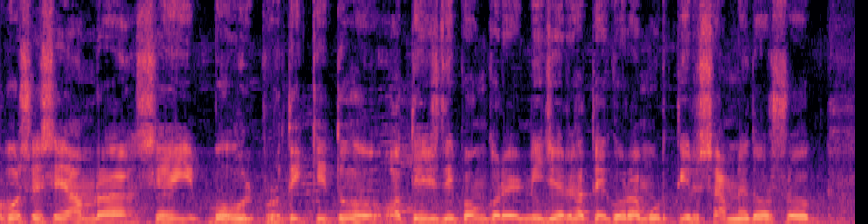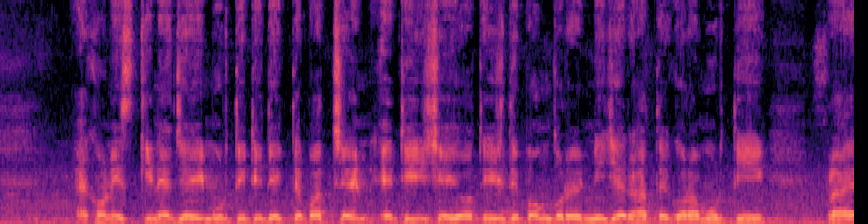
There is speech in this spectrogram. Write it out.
অবশেষে আমরা সেই বহুল প্রতীক্ষিত অতীশ দীপঙ্করের নিজের হাতে গড়া মূর্তির সামনে দর্শক, এখন স্ক্রিনে যেই মূর্তিটি দেখতে পাচ্ছেন, এটি সেই অতীশ দীপঙ্করের নিজের হাতে গড়া মূর্তি। প্রায়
